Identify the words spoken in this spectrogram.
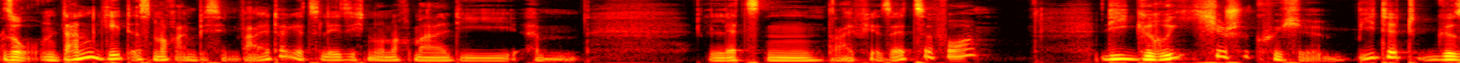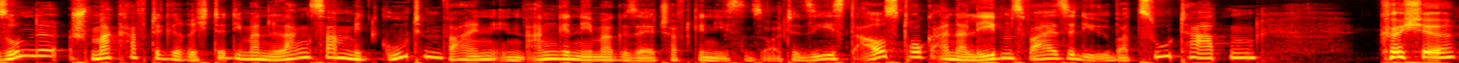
So, und dann geht es noch ein bisschen weiter. Jetzt lese ich nur noch mal die ähm, letzten drei, vier Sätze vor. Die griechische Küche bietet gesunde, schmackhafte Gerichte, die man langsam mit gutem Wein in angenehmer Gesellschaft genießen sollte. Sie ist Ausdruck einer Lebensweise, die über Zutaten, Köche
